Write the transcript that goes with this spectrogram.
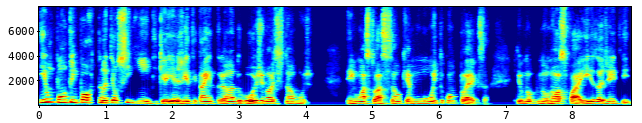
E um ponto importante é o seguinte, que aí a gente está entrando, hoje nós estamos em uma situação que é muito complexa, que no, no nosso país a gente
